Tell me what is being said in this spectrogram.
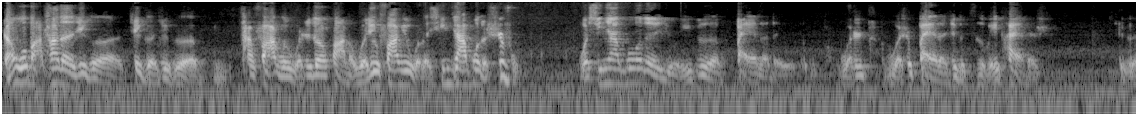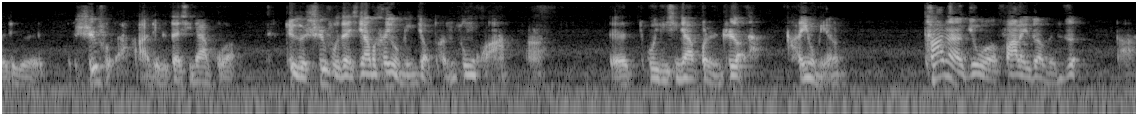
然后我把他的这个这个这个，他发给我这段话呢，我就发给我的新加坡的师傅。我新加坡的有一个拜了的，我是我是拜了这个紫薇派的，这个这个师傅的啊，就是在新加坡。这个师傅在新加坡很有名，叫彭松华，呃，估计新加坡人知道他很有名。他呢给我发了一段文字啊，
